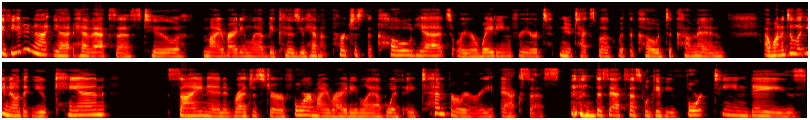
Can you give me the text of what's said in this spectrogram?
If you do not yet have access to My Writing Lab because you haven't purchased the code yet or you're waiting for your new textbook with the code to come in, I wanted to let you know that you can sign in and register for My Writing Lab with a temporary access. this access will give you 14 days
